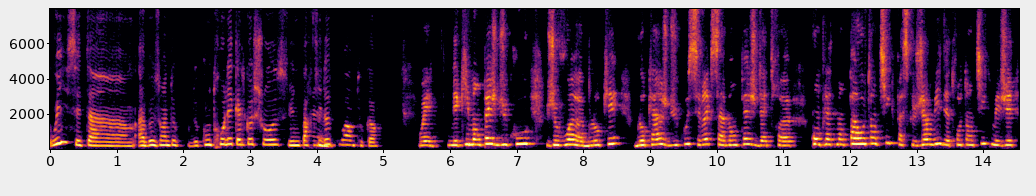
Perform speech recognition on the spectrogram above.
Oui, c'est un, besoin de, contrôler quelque chose, une partie de hmm. toi en tout cas. Oui, mais qui m'empêche du coup, je vois euh, bloqué, blocage, du coup, c'est vrai que ça m'empêche d'être euh, complètement pas authentique parce que j'ai envie d'être authentique, mais j'ai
